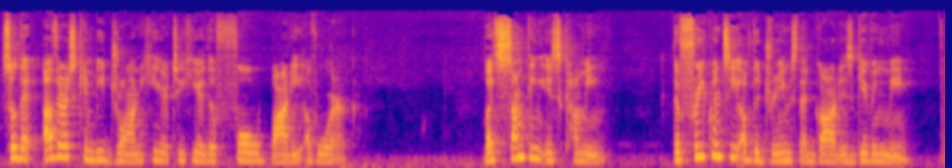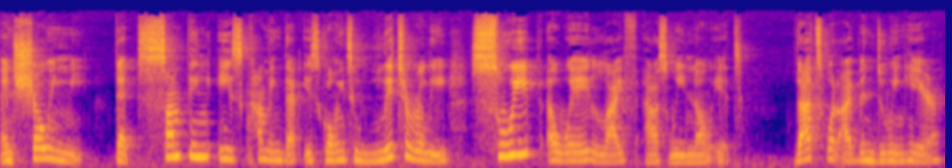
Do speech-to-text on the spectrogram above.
so that others can be drawn here to hear the full body of work. But something is coming. The frequency of the dreams that God is giving me and showing me that something is coming that is going to literally sweep away life as we know it. That's what I've been doing here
